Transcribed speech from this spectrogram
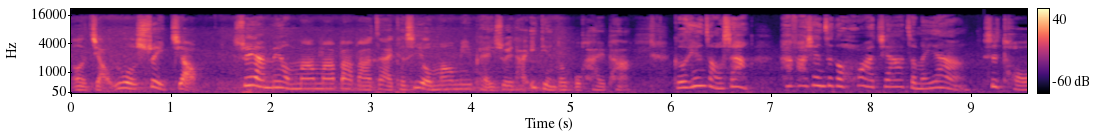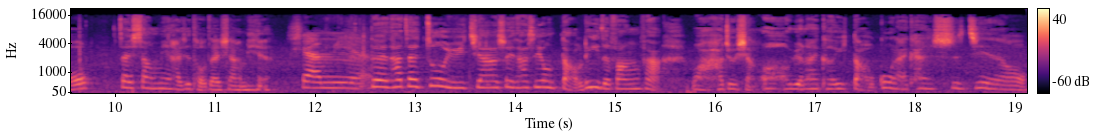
呃角落睡觉。虽然没有妈妈爸爸在，可是有猫咪陪，所以他一点都不害怕。隔天早上，他发现这个画家怎么样？是头。在上面还是头在下面？下面。对，他在做瑜伽，所以他是用倒立的方法。哇，他就想，哦，原来可以倒过来看世界哦。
